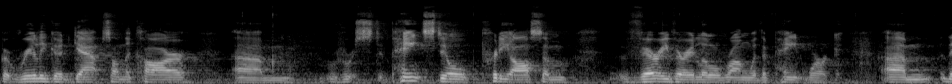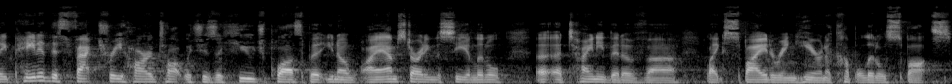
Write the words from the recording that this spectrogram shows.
but really good gaps on the car. Um, paint still pretty awesome. Very, very little wrong with the paint work. Um, they painted this factory hardtop, which is a huge plus, but you know, I am starting to see a little, a, a tiny bit of uh, like spidering here in a couple little spots.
